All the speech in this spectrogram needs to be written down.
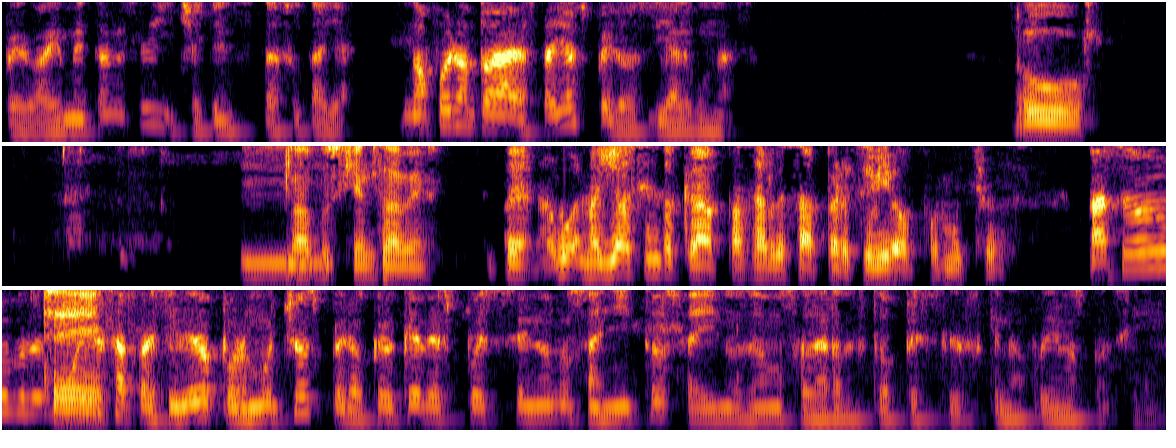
pero ahí métanse y chequen si está su talla. No fueron todas las tallas, pero sí algunas. Uh, Y no, pues quién sabe. Pero, bueno, yo siento que va a pasar desapercibido por muchos. pasó Sí. muy desapercibido por muchos, pero creo que después en unos añitos ahí nos vamos a dar de topes los que no pudimos conseguir.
